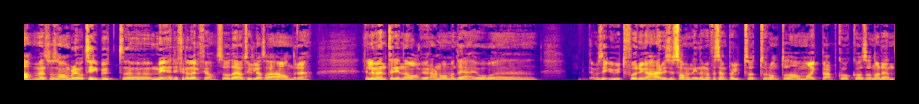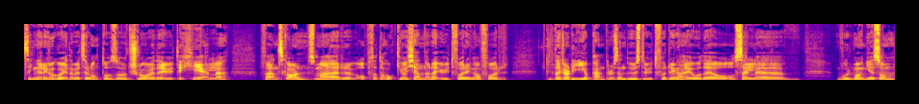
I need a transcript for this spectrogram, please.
da, men han ble jo tilbudt uh, mer i Philadelphia, så det er jo tydelig at det er andre elementer inne og avgjør her nå, men det er jo uh, jeg si Utfordringa her, hvis vi sammenligner med f.eks. Toronto da, og Mike Babcock altså Når den signeringa går gjennom i Toronto, så slår jo det ut i hele fanskaren som er opptatt av hockey og kjenner det. Utfordringa for Det er klart det gir Panthers en boost. Utfordringa er jo det å, å, selge hvor mange som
